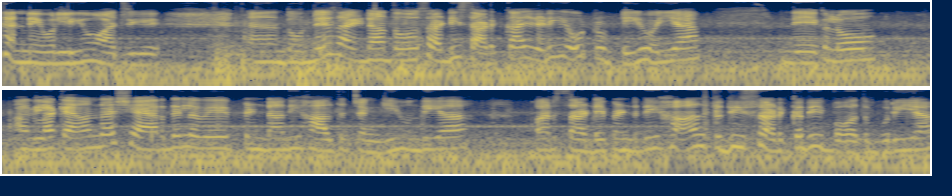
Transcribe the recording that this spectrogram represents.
ਖੰਨੇ ਵੱਲੋਂ ਆ ਜਾਈਏ। ਅਹ ਦੋਨੇ ਸਾਈਡਾਂ ਤੋਂ ਸਾਡੀ ਸੜਕ ਆ ਜਿਹੜੀ ਉਹ ਟੁੱਟੀ ਹੋਈ ਆ। ਦੇਖ ਲਓ ਅਗਲਾ ਕਹਿ ਦਿੰਦਾ ਸ਼ਹਿਰ ਦੇ ਲਵੇ ਪਿੰਡਾਂ ਦੀ ਹਾਲਤ ਚੰਗੀ ਹੁੰਦੀ ਆ ਪਰ ਸਾਡੇ ਪਿੰਡ ਦੀ ਹਾਲਤ ਦੀ ਸੜਕ ਦੀ ਬਹੁਤ ਬੁਰੀ ਆ।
